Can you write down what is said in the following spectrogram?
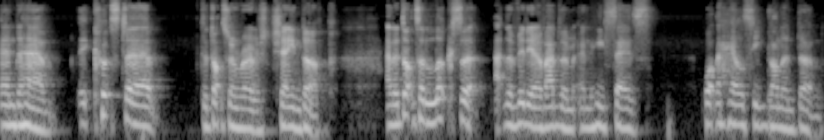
And um, it cuts to the Doctor and Rose chained up, and the Doctor looks at, at the video of Adam and he says, "What the hell's he gone and done?"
